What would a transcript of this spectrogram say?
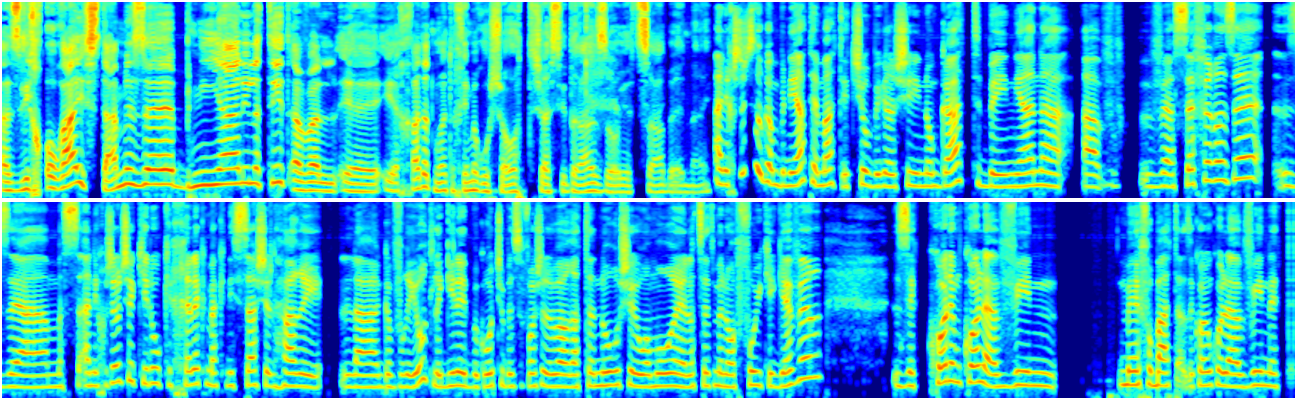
אז לכאורה היא סתם איזה בנייה עלילתית, אבל היא אחת הדמויות הכי מרושעות שהסדרה הזו יצרה בעיניי. אני חושבת שזו גם בנייה תמטית, שוב, בגלל שהיא נוגעת בעניין האב. והספר הזה, זה המס... אני חושבת שכאילו כחלק מהכניסה של הארי לגבריות, לגיל ההתבגרות שבסופו של דבר התנור שהוא אמור אה, לצאת ממנו אפוי כגבר, זה קודם כל להבין מאיפה באת, זה קודם כל להבין את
